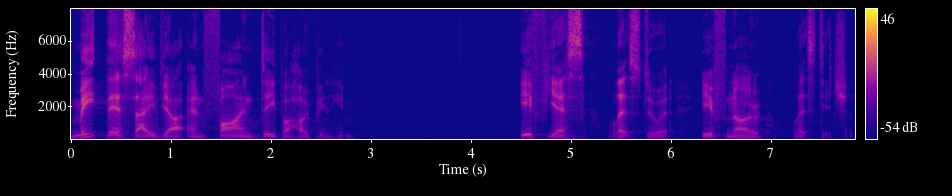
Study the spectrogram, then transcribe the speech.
meet their Savior and find deeper hope in Him? If yes, let's do it. If no, let's ditch it.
